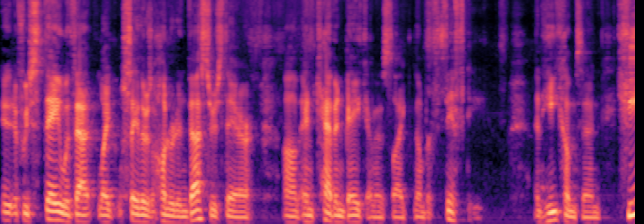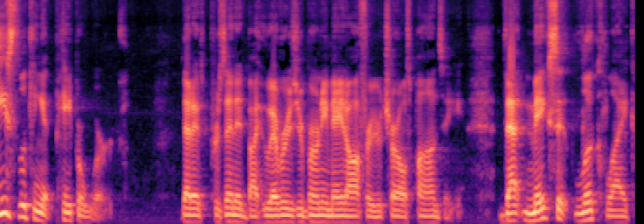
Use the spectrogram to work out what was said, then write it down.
if we stay with that, like say there's hundred investors there, um, and Kevin Bacon is like number fifty, and he comes in, he's looking at paperwork that is presented by whoever is your Bernie Madoff or your Charles Ponzi that makes it look like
